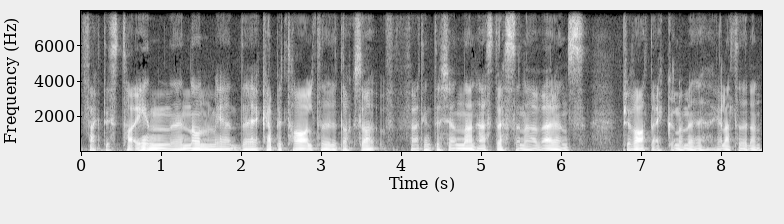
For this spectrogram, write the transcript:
faktiskt ta in någon med eh, kapital tidigt också för att inte känna den här stressen över ens privata ekonomi hela tiden.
